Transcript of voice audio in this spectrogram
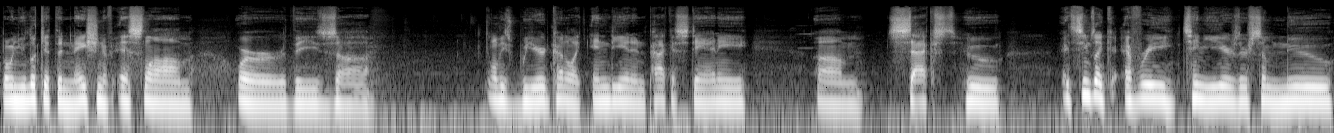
But when you look at the Nation of Islam, or these uh, all these weird kind of like Indian and Pakistani um, sects who it seems like every 10 years there's some new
